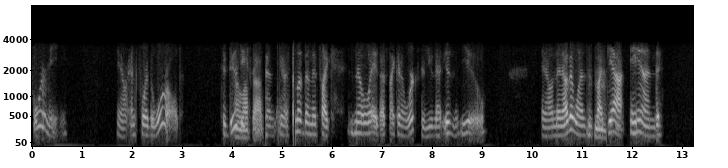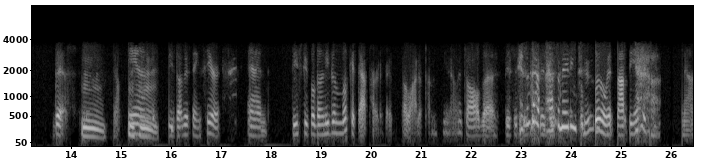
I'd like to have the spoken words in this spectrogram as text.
for me you know and for the world to do I these things that. and you know some of them it's like no way that's not going to work for you that isn't you you know and then other ones it's mm-hmm. like yeah and this mm. you know, mm-hmm. and these other things here and these people don't even look at that part of it. A lot of them, you know, it's all the this is Isn't that this fascinating is, too? Boom, it's not the yeah. energy. Yeah.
